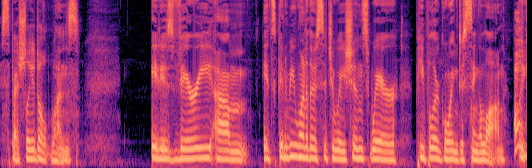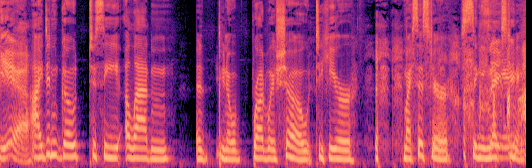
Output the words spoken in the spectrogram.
especially adult ones, it is very, um, it's going to be one of those situations where people are going to sing along. Oh, yeah. I didn't go to see Aladdin, uh, you know, a Broadway show to hear my sister singing next to me.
